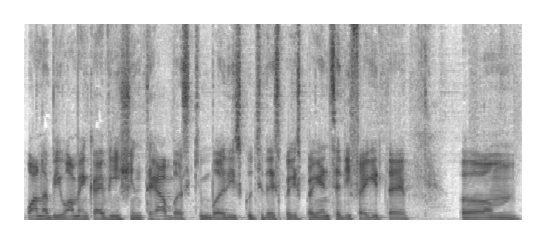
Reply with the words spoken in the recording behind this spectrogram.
Wannabe, oameni care vin și întreabă, schimbă discuții despre experiențe diferite. Um,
